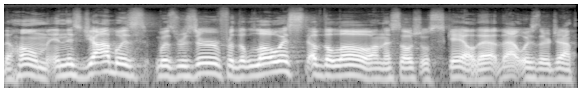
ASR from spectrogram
the home. And this job was, was reserved for the lowest of the low on the social scale. That, that was their job.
